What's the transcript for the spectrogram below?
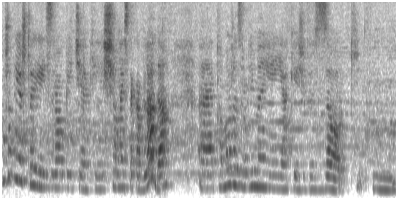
możemy jeszcze jej zrobić jakieś, ona jest taka blada, e, to może zrobimy jej jakieś wzorki. Mm,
